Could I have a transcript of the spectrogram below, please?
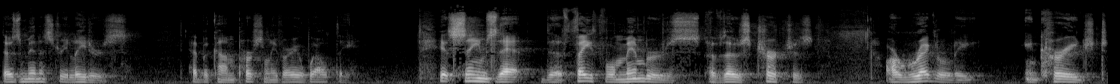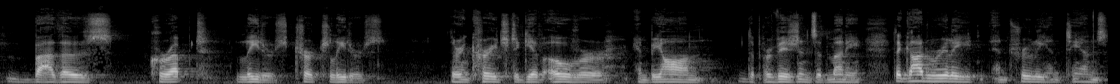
those ministry leaders have become personally very wealthy. It seems that the faithful members of those churches are regularly encouraged by those corrupt leaders, church leaders. They're encouraged to give over and beyond the provisions of money that God really and truly intends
